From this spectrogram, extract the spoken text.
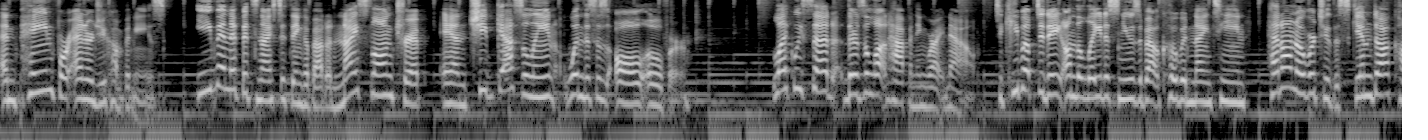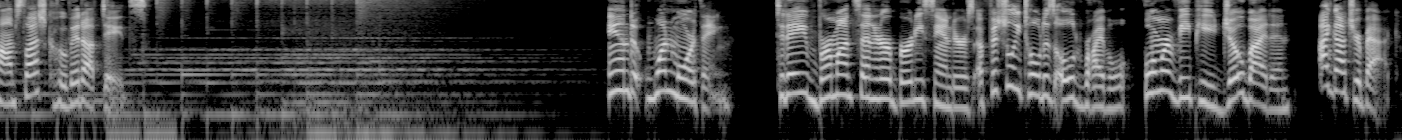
and pain for energy companies, even if it's nice to think about a nice long trip and cheap gasoline when this is all over. Like we said, there's a lot happening right now. To keep up to date on the latest news about COVID-19, head on over to theskimm.com slash COVID updates. And one more thing. Today, Vermont Senator Bernie Sanders officially told his old rival, former VP Joe Biden, I got your back.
